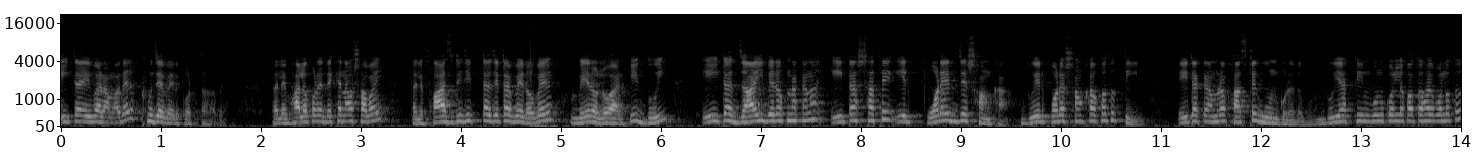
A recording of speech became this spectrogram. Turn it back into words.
এইটা এবার আমাদের খুঁজে বের করতে হবে। তাহলে ভালো করে দেখে নাও সবাই, তাহলে ফার্স্ট ডিজিটটা যেটা বেরোবে, বেরোলো আর কি দুই, এইটা যাই বেরোক না কেন, এইটার সাথে এর পরের যে সংখ্যা, দুইয়ের পরের সংখ্যা কত? তিন। এইটাকে আমরা ফার্স্টে গুণ করে দেবো। দুই আর তিন গুণ করলে কত হয় বলো তো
